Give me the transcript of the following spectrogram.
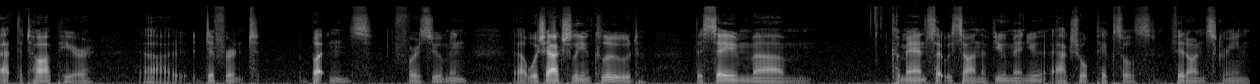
at the top here uh, different buttons for zooming, uh, which actually include the same um, commands that we saw in the view menu, actual pixels, fit on screen.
